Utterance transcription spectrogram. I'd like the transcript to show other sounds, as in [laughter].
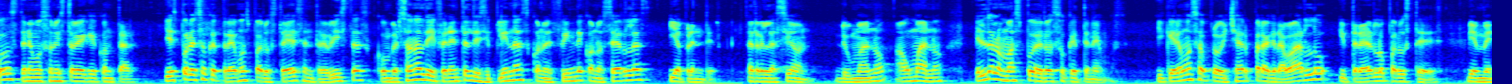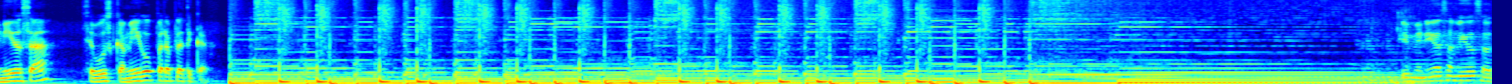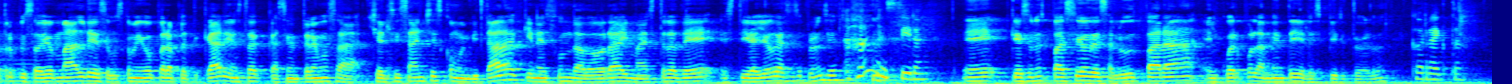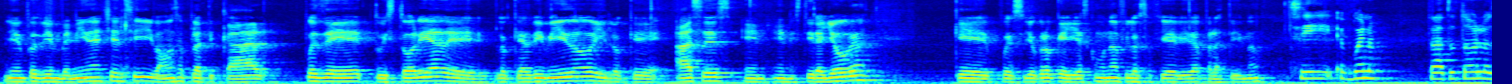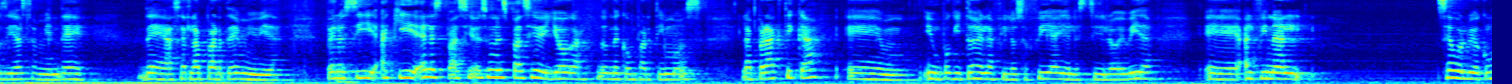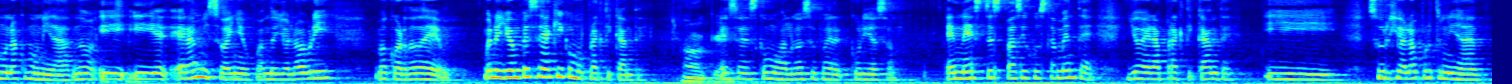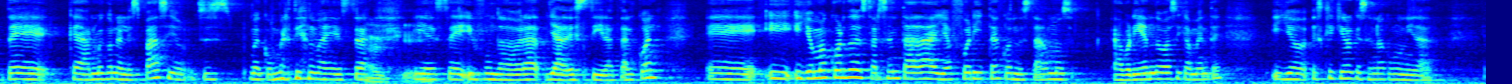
todos tenemos una historia que contar. Y es por eso que traemos para ustedes entrevistas con personas de diferentes disciplinas con el fin de conocerlas y aprender. La relación de humano a humano es de lo más poderoso que tenemos. Y queremos aprovechar para grabarlo y traerlo para ustedes. Bienvenidos a Se Busca Amigo para Platicar. Bienvenidos amigos a otro episodio más de Se Busca Amigo para Platicar y en esta ocasión tenemos a Chelsea Sánchez como invitada, quien es fundadora y maestra de Estira Yoga, ¿así se pronuncia? Ajá, [laughs] Estira. Eh, que es un espacio de salud para el cuerpo, la mente y el espíritu, ¿verdad? Correcto. Bien, pues bienvenida Chelsea y vamos a platicar pues de tu historia, de lo que has vivido y lo que haces en, en Estira Yoga, que pues yo creo que ya es como una filosofía de vida para ti, ¿no? Sí, eh, bueno, trato todos los días también de, de hacerla parte de mi vida. Pero sí, aquí el espacio es un espacio de yoga donde compartimos la práctica eh, y un poquito de la filosofía y el estilo de vida. Eh, al final se volvió como una comunidad, ¿no? Y, y, era mi sueño. Cuando yo lo abrí, me acuerdo de... Bueno, yo empecé aquí como practicante. Okay. Eso es como algo súper curioso. En este espacio justamente yo era practicante y surgió la oportunidad de quedarme con el espacio. Entonces me convertí en maestra okay. y, este, y fundadora ya de Estira, tal cual. Eh, y, y, yo me acuerdo de estar sentada allá afuera cuando estábamos abriendo básicamente y yo, es que quiero que sea una comunidad.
